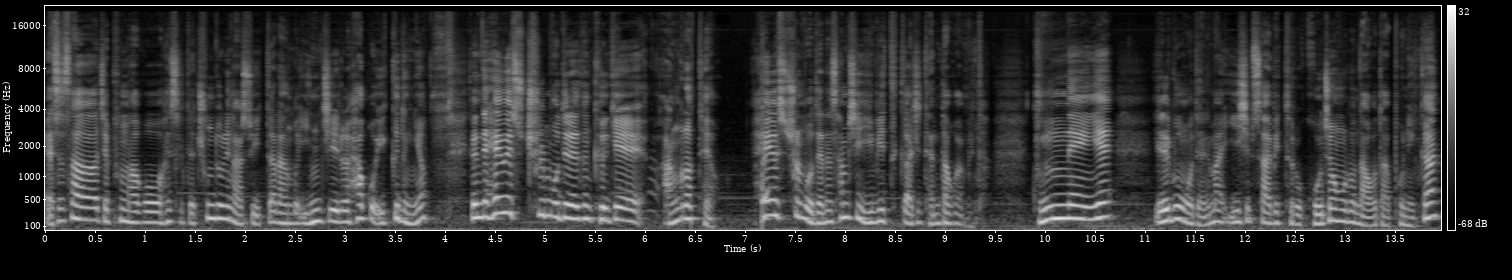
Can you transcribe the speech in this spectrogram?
S사 제품하고 했을 때 충돌이 날 수 있다라는 거 인지를 하고 있거든요. 근데 해외 수출 모델에는 그게 안 그렇대요. 해외 수출 모델은 32비트까지 된다고 합니다. 국내에 일부 모델만 24비트로 고정으로 나오다 보니까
